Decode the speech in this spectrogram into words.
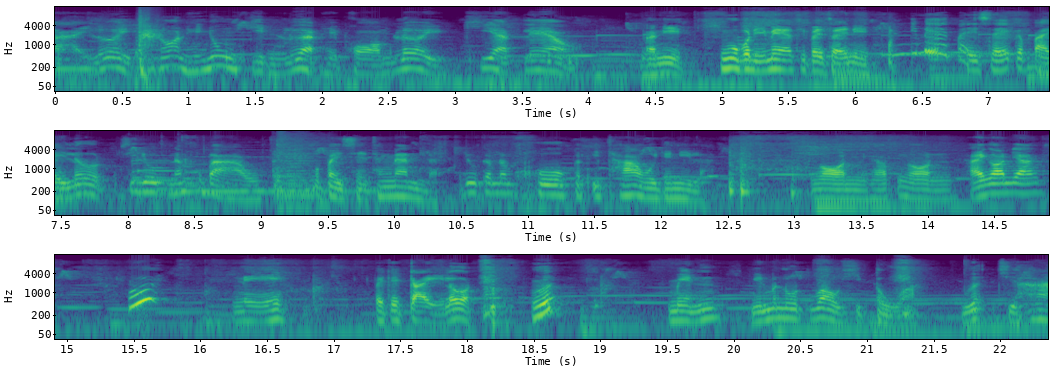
ตายเลย นอนให้ยุ่งกินเลือดให้พร้อมเลย เครียดแล้ว อันนี้งูปนี้แม่สิไปใส่นี่นี่แม่ไปใส่กับไปโลดสิอยู่น้ำผู้บ่าวก็ไปใส่ทั้งนั้นแหละอยู่กับน้ำโคกกับอีเท่าอย่างนี้แหละ งอนครับ งอน หายงอนยังหนีไปไกลๆโลดเฮ้ยเหม็นเหม็นมนุษย์ว่าวขี้ตัวเว้ยชี้ห้า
